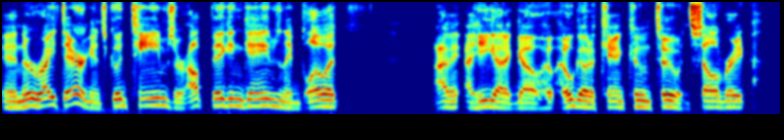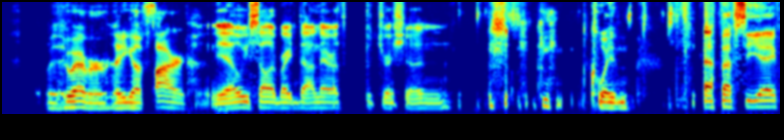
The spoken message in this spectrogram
And they're right there against good teams. They're up big in games and they blow it. I think uh, he got to go. He'll, go to Cancun too and celebrate with whoever that he got fired. Yeah, we celebrate down there with Patricia and Quinn, FFCA,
